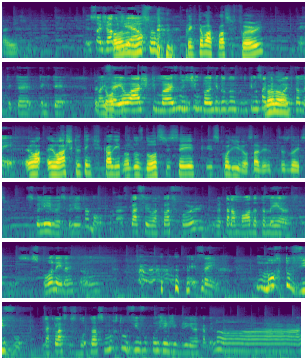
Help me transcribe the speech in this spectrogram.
Aí. Eu só jogo Falando de elfo. Nisso, tem que ter uma classe furry. É, tem que ter, tem que ter. Tem Mas aí eu acho que mais no steampunk do, do, do que no cyberpunk não, não. também. Eu, eu acho que ele tem que ficar ali no dos doces e ser escolhível, sabe? Entre os dois. Escolhível, escolhível, tá bom. A classe, uma classe furry, agora tá na moda também a, os pônei, né? Então é isso aí. um morto-vivo da classe dos dois. Nossa, morto-vivo com gengibrinho na cabeça. Nossa!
